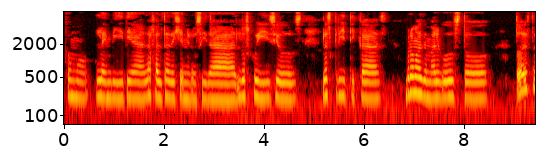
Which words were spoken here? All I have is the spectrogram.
como la envidia, la falta de generosidad, los juicios, las críticas, bromas de mal gusto, todo este,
